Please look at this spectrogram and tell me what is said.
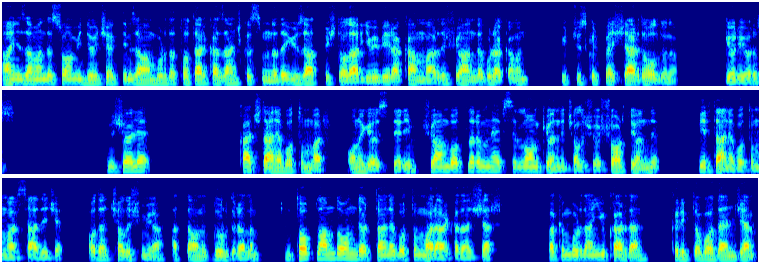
Aynı zamanda son videoyu çektiğim zaman burada total kazanç kısmında da 160 dolar gibi bir rakam vardı. Şu anda bu rakamın 345'lerde olduğunu görüyoruz. Şimdi şöyle kaç tane botum var onu göstereyim. Şu an botlarımın hepsi long yönlü çalışıyor. Short yönlü bir tane botum var sadece. O da çalışmıyor. Hatta onu durduralım. Şimdi toplamda 14 tane botum var arkadaşlar. Bakın buradan yukarıdan CryptoBoden Cem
